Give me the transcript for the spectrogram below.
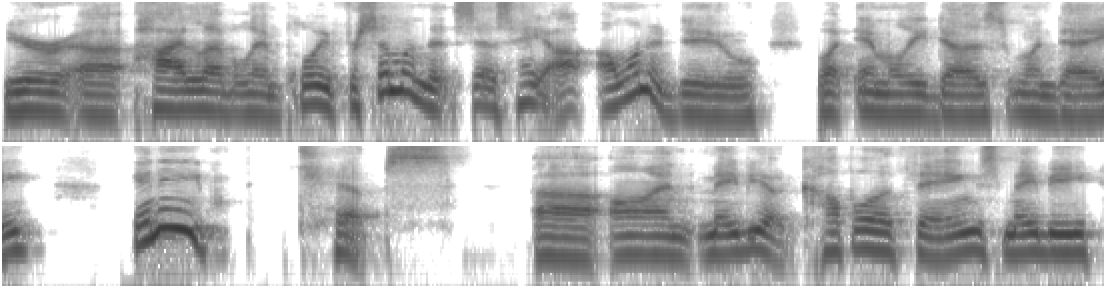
you're a high level employee. For someone that says, "Hey, I, I want to do what Emily does one day," any tips uh, on maybe a couple of things? Maybe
